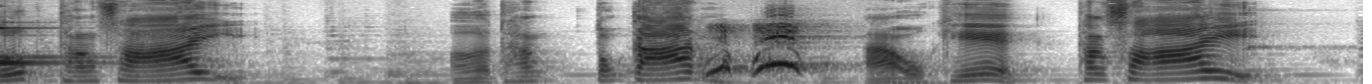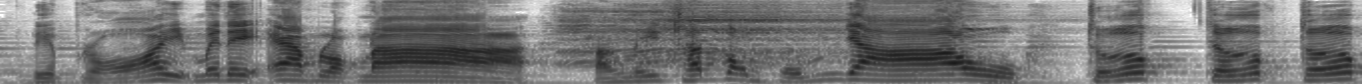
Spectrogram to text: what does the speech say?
ปุ๊บทางซ้ายเออทางตรงกลางอ่าโอเค ทางซ้าย เรียบร้อยไม่ได้แอบหรอกนะทางนี้ฉันต้องผมยาวเจิบเจิบเจิบ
